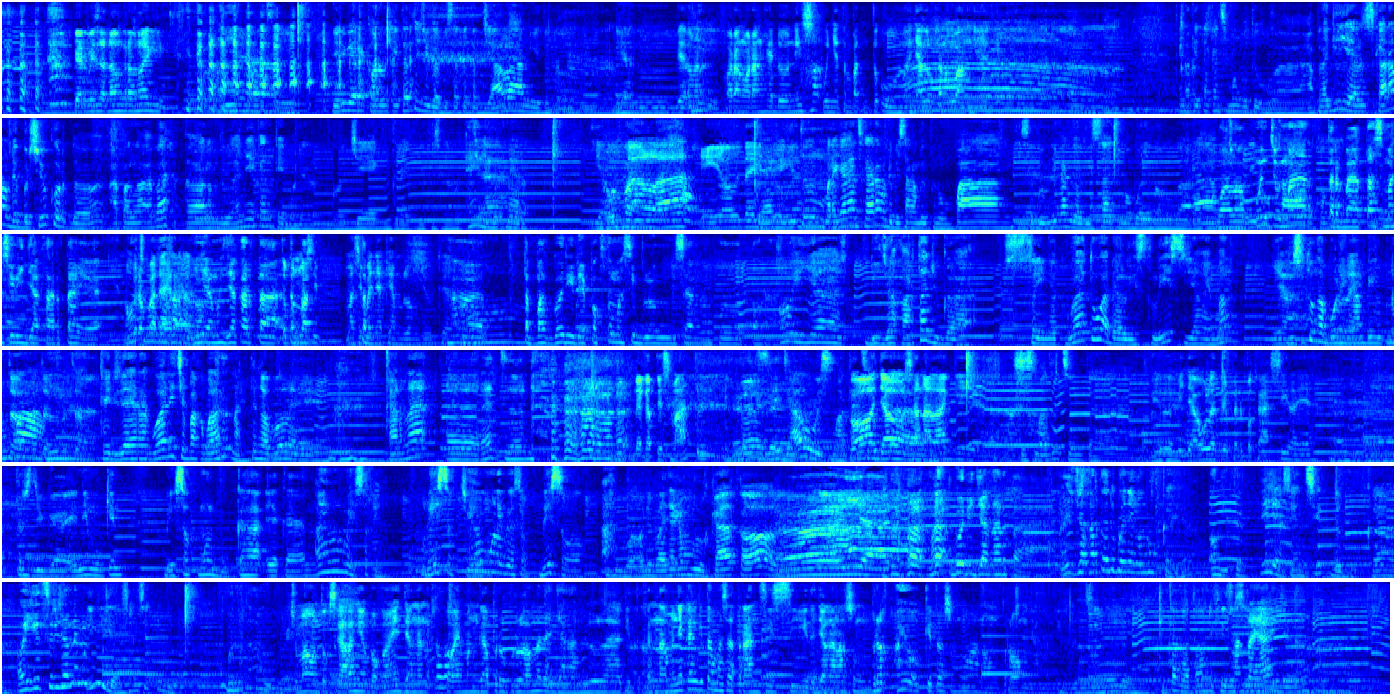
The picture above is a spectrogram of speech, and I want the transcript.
Biar bisa nongkrong lagi. Iya sih. Jadi biar ekonomi kita tuh juga bisa tetap jalan gitu loh. Dan biar ini- orang-orang hedonis punya tempat untuk menyalurkan uangnya gitu. kan kita kan semua butuh uang. Apalagi ya sekarang udah bersyukur dong apa apa eh, alhamdulillahnya kan kayak model Gojek Grab gitu segala macam. Eh nyebut merek ya udah lah iya udah ya kayak gitu. mereka kan sekarang udah bisa ngambil penumpang. Sebelumnya kan nggak bisa cuma boleh bawa barang walaupun cuma terbatas masih di Jakarta ya. Oh, daerah. Jakarta iya masih Jakarta. Itu pun masih masih banyak yang belum juga. Nah, tempat gue di Depok tuh masih belum bisa ngangkut orang. Oh iya, di Jakarta juga seingat gua tuh ada list-list yang emang Iya, di situ nggak boleh boleh. ngambil Betul, penumpang. betul, Iya. betul. Kayak di daerah gua nih Cempaka Baru, nah itu nggak boleh. Karena eh, red zone. dekat Wisma Atlet Ini jauh Wisma Atlet oh Cinta. jauh sana lagi ya Wisma Atlet Cinta. Ini lebih jauh lah daripada Bekasi lah ya terus juga ini mungkin besok mau buka ya kan Ah emang besok ya? besok cuy Emang mulai besok? besok Ah, gua udah banyak yang buka kok. oh iya mas gue di Jakarta Di Jakarta ada banyak yang buka ya. Iya, Sensit udah buka. oh iya seriusan emang Iya, Sensit udah buka. baru tahu cuma untuk sekarang ya pokoknya jangan kalau emang nggak perlu-perlu amat ya jangan dulu lah gitu kan. Namanya kan kita masa transisi gitu. Jangan langsung brek ayo kita semua nongkrong. Jangan gitu. Soalnya ya, kita nggak tahu nih virus santai ini. aja.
